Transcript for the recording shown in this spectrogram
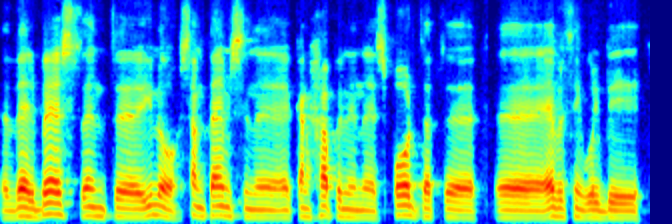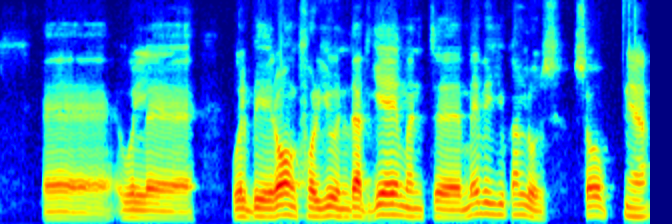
their best, and uh, you know, sometimes in a, can happen in a sport that uh, uh everything will be uh, will uh, will be wrong for you in that game, and maybe you can lose. So yeah.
